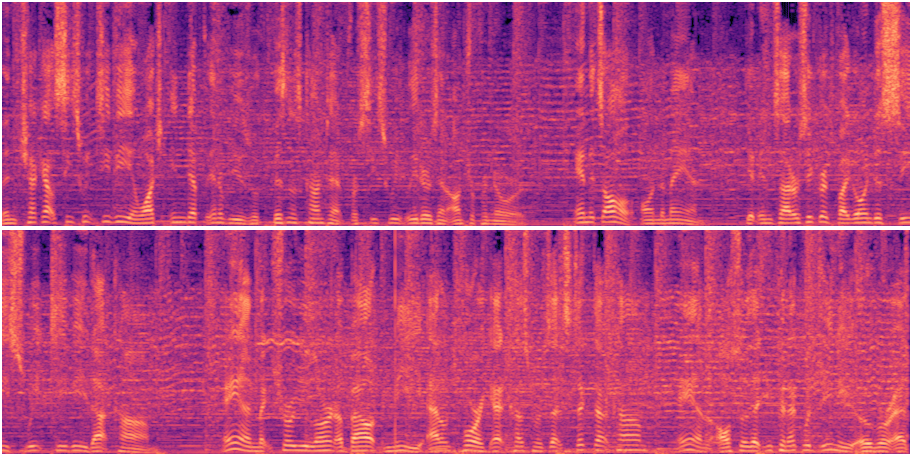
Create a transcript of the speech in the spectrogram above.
then check out C Suite TV and watch in depth interviews with business content for C Suite leaders and entrepreneurs. And it's all on demand. Get insider secrets by going to csuitetv.com. And make sure you learn about me, Adam Toporek, at customersthatstick.com, and also that you connect with Jeannie over at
